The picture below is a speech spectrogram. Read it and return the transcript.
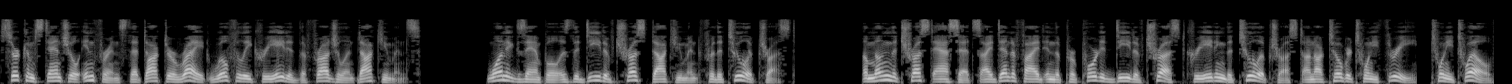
circumstantial inference that Dr. Wright willfully created the fraudulent documents. One example is the deed of trust document for the Tulip Trust. Among the trust assets identified in the purported deed of trust creating the Tulip Trust on October 23, 2012,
